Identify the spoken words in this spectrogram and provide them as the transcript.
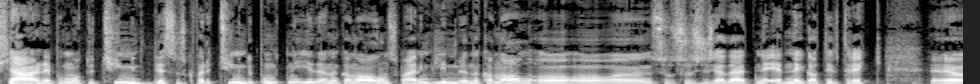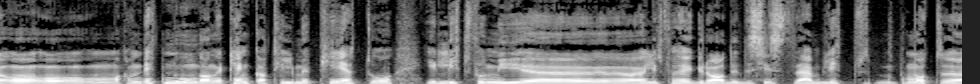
fjerner på en måte tyngde, det som skal være tyngdepunktene i denne kanalen, som er en glimrende kanal, og, og så, så syns jeg det er et, et negativt trekk. Og, og, og man kan lett noen ganger tenke at til og med P2 i litt for mye, eh, litt for høy grad i det siste er blitt på en måte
